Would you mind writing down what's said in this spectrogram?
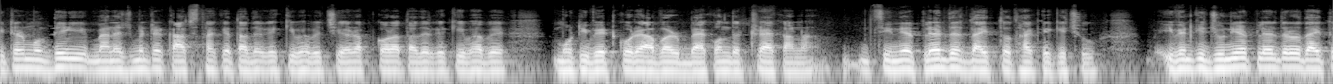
এটার মধ্যেই ম্যানেজমেন্টের কাজ থাকে তাদেরকে কীভাবে চেয়ার আপ করা তাদেরকে কীভাবে মোটিভেট করে আবার ব্যাক অন দ্য ট্র্যাক আনা। সিনিয়র প্লেয়ারদের দায়িত্ব থাকে কিছু। ইভেন কি জুনিয়র প্লেয়ারদেরও দায়িত্ব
